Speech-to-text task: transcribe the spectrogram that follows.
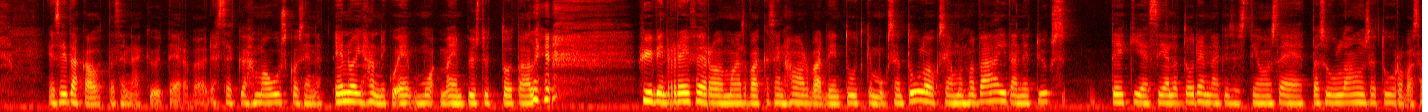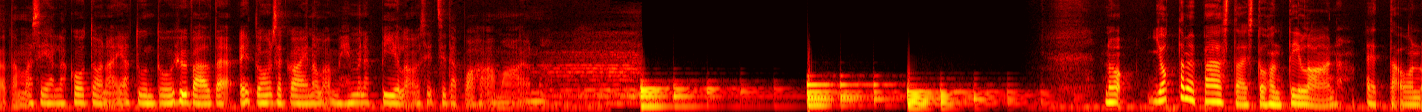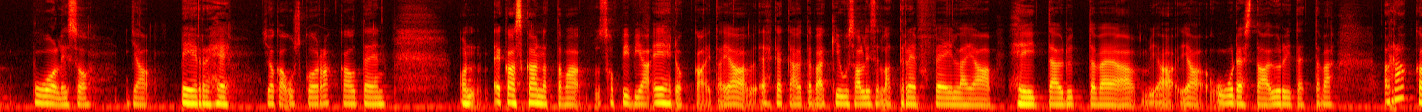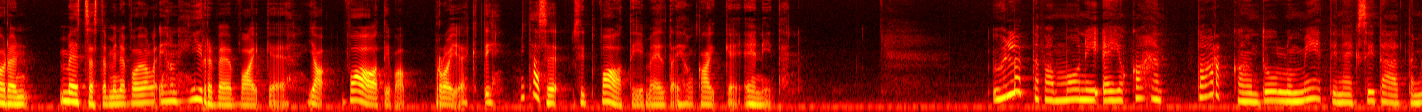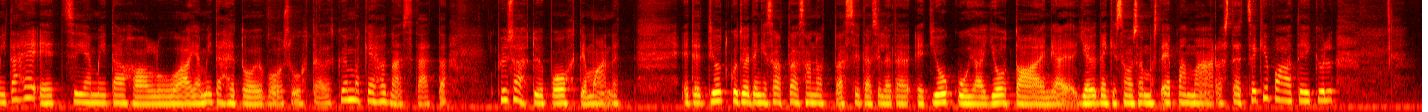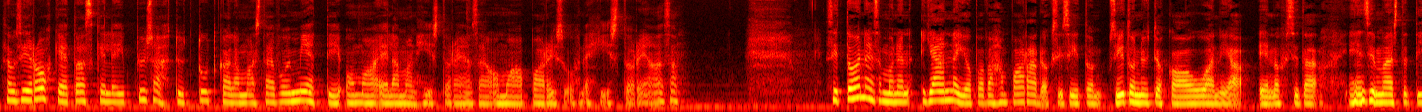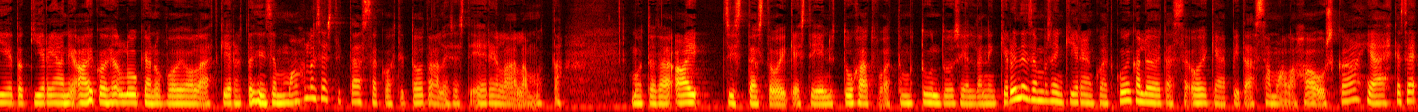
ja sitä kautta se näkyy terveydessä. Että kyllähän mä uskoisin, että en ole ihan niin kuin, en, mä en pysty totaali hyvin referoimaan vaikka sen Harvardin tutkimuksen tuloksia, mutta mä väitän, että yksi tekijä siellä todennäköisesti on se, että sulla on se turvasatama siellä kotona ja tuntuu hyvältä, että on se kainalo, mihin mennä piiloon sit sitä pahaa maailmaa. No, jotta me päästäisiin tuohon tilaan, että on puoliso ja perhe, joka uskoo rakkauteen, on ekas kannattava sopivia ehdokkaita ja ehkä käytävä kiusallisilla treffeillä ja heittäydyttävä ja, ja, ja uudestaan yritettävä. Rakkauden metsästäminen voi olla ihan hirveän vaikea ja vaativa projekti. Mitä se sitten vaatii meiltä ihan kaikkein eniten? Yllättävän moni ei ole kahden tarkkaan tullut miettineeksi sitä, että mitä he etsii ja mitä haluaa ja mitä he toivoo suhteelle. Kyllä mä kehotan sitä, että pysähtyy pohtimaan, että, että, että jotkut jotenkin saattaa sanottaa sitä sillä, että joku ja jotain ja, ja jotenkin se on semmoista epämääräistä, että sekin vaatii kyllä sellaisia rohkeita askeleita pysähtyä tutkailemaan sitä ja voi miettiä omaa elämän historiansa ja omaa parisuhdehistoriaansa. Sitten toinen semmoinen jännä jopa vähän paradoksi, siitä on, siitä on nyt jo kauan ja en ole sitä ensimmäistä tietokirjaa niin aikoihin lukenut. Voi olla, että kirjoittaisin sen mahdollisesti tässä kohti totaalisesti eri lailla, mutta, mutta tota, ai, siis tästä oikeasti ei nyt tuhat vuotta, mutta tuntuu siltä, niin kirjoitin semmoisen kirjan kuin, että kuinka löytää se oikea pitää samalla hauskaa. Ja ehkä se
